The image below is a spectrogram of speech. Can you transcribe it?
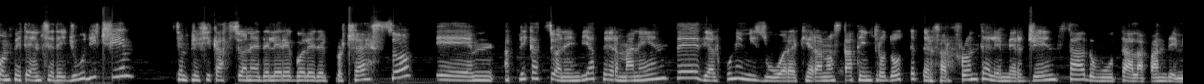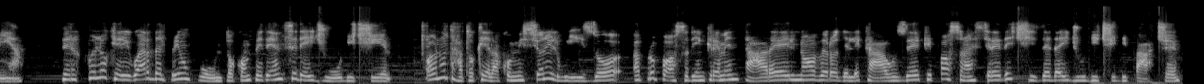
competenze dei giudici, semplificazione delle regole del processo e mm, applicazione in via permanente di alcune misure che erano state introdotte per far fronte all'emergenza dovuta alla pandemia. Per quello che riguarda il primo punto, competenze dei giudici, ho notato che la Commissione Luiso ha proposto di incrementare il novero delle cause che possono essere decise dai giudici di pace.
